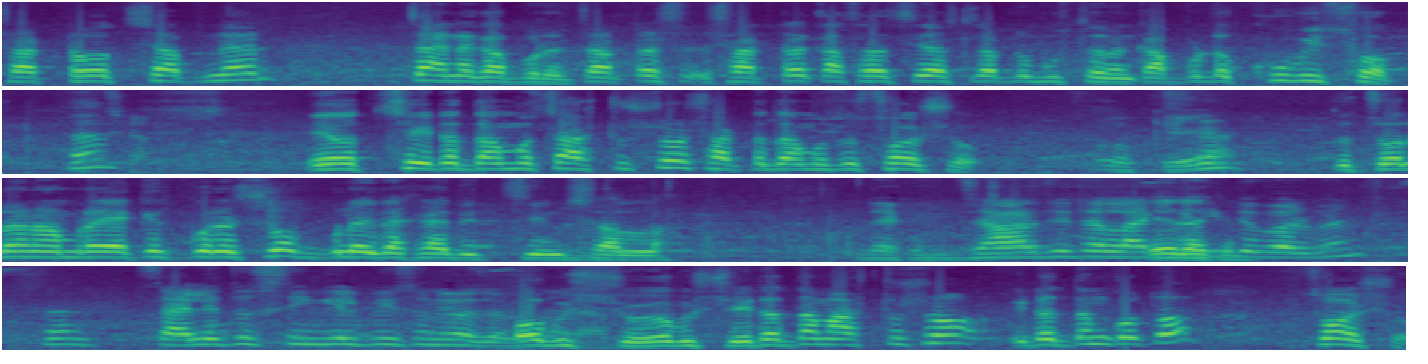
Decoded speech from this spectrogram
শার্টটা হচ্ছে আপনার চায়না কাপড়ের। চারটা শার্টটার কাছাকাছি আসলে আপনি বুঝতে পারবেন কাপড়টা খুবই সফট হ্যাঁ? আচ্ছা। এ হচ্ছে এটার দাম হচ্ছে আটশোশো শার্টটার দাম হচ্ছে ছয়শো। ওকে। তো চলেন আমরা এক এক করে সবগুলোই দেখাই দিচ্ছি ইনশাল্লাহ। দেখেন যার যেটা দেখেন। নিতে পারবেন। হ্যাঁ। চাইলে তো সিঙ্গেল পিসও নেওয়া যাবে। অবশ্যই অবশ্যই। এটার দাম আটশোশো এটার দাম কত? ছয়শো।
